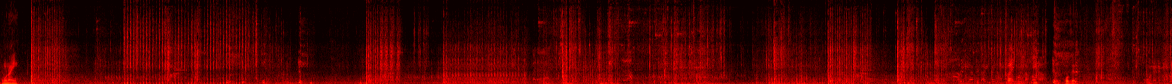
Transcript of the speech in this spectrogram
Tengo uno ahí. Joder. Un enemigo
